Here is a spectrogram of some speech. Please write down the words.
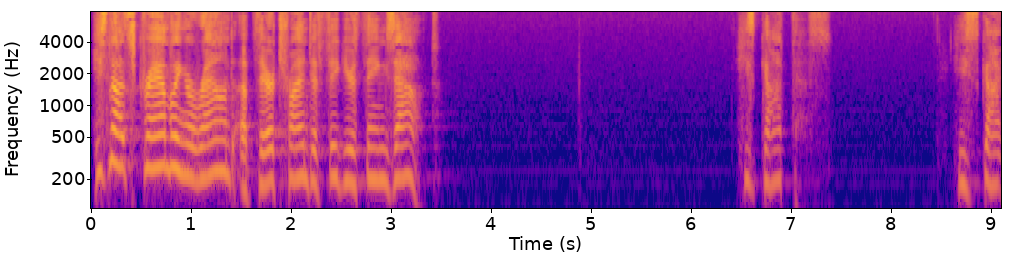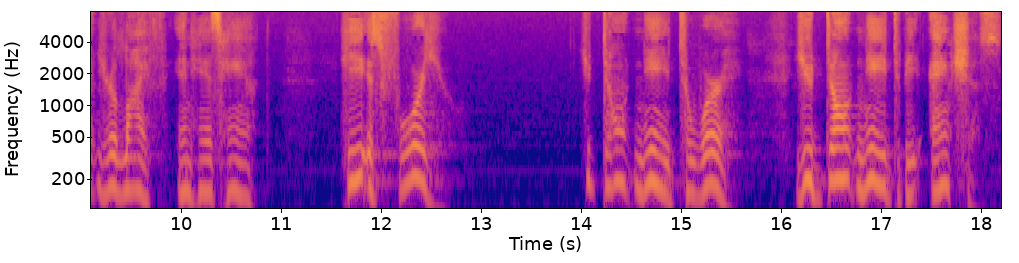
He's not scrambling around up there trying to figure things out. He's got this. He's got your life in His hand. He is for you. You don't need to worry. You don't need to be anxious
